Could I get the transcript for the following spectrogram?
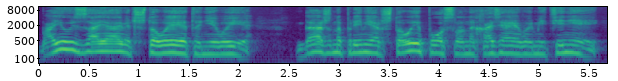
Боюсь, заявит, что вы это не вы. Даже, например, что вы посланы хозяевами теней.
